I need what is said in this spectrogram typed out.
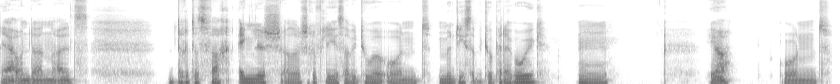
Ja, und dann als drittes Fach Englisch, also schriftliches Abitur und mündliches Abitur Pädagogik. Mm. Ja, und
